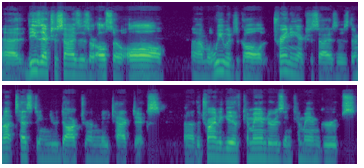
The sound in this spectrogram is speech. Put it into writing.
Uh, these exercises are also all um, what we would call training exercises. They're not testing new doctrine, new tactics. Uh, they're trying to give commanders and command groups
